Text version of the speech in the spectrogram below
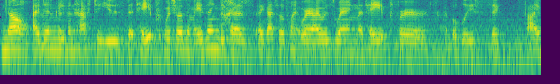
No, I That's didn't good. even have to use the tape, which was amazing because I got to the point where I was wearing the tape for probably six, five,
